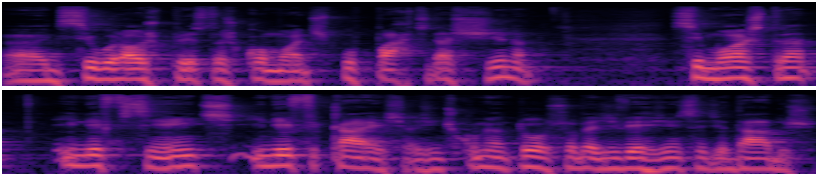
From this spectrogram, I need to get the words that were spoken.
uh, de segurar os preços das commodities por parte da China se mostra ineficiente, ineficaz. A gente comentou sobre a divergência de dados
